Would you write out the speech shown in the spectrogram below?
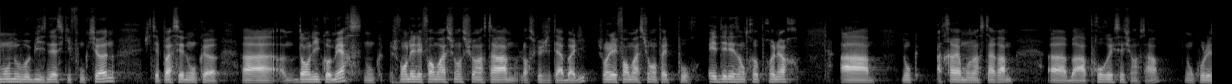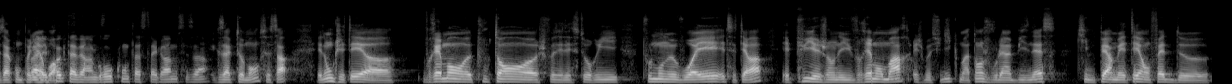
mon nouveau business qui fonctionne. J'étais passé donc euh, à- dans l'e-commerce. Donc je vendais des formations sur Instagram lorsque j'étais à Bali. Je vendais des formations en fait pour aider les entrepreneurs à donc à travers mon Instagram bah, à progresser sur Instagram. Donc on les accompagnait Ouais, À à l'époque, tu avais un gros compte Instagram, c'est ça? Exactement, c'est ça. Et donc j'étais euh, vraiment euh, tout le temps, euh, je faisais des stories, tout le monde me voyait, etc. Et puis j'en ai eu vraiment marre et je me suis dit que maintenant je voulais un business qui me permettait en fait de,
